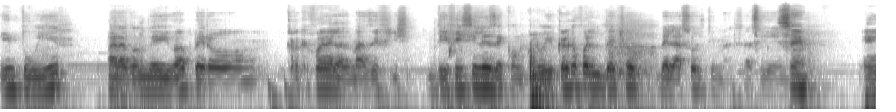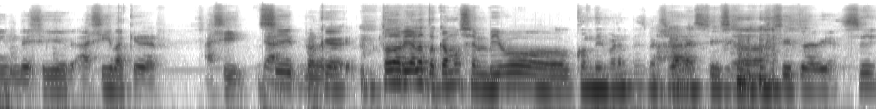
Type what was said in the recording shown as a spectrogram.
intuir para dónde iba, pero creo que fue de las más difí- difíciles de concluir. Creo que fue, de hecho, de las últimas, así en, Sí. en decir, así va a quedar, así. ya, sí, no la porque todavía la tocamos en vivo con diferentes versiones. Ajá, sí, todavía. Sí.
